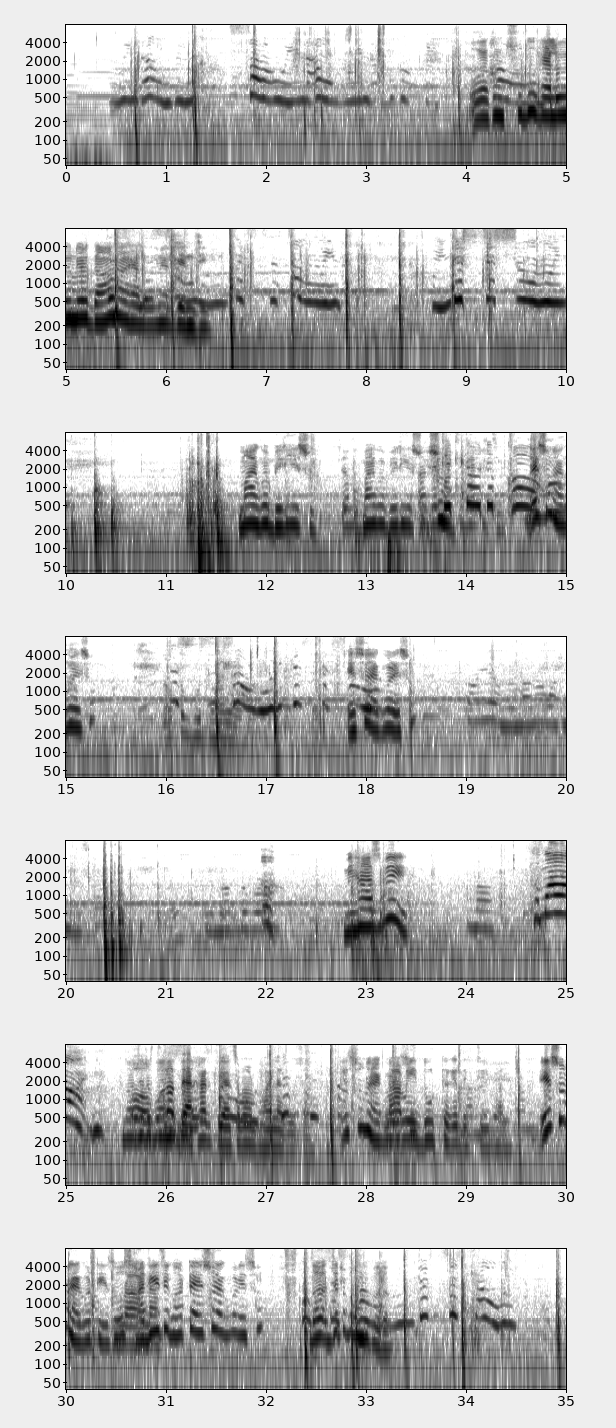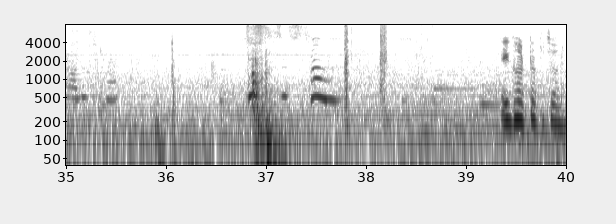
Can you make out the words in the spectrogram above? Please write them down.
ও এখন শুধু হ্যালোইনের গান আর হ্যালোইনের গেঞ্জি. মা একবার বেরিয়ে এসো। মা একবার বেরিয়ে এসো। এসো. এসো না একবার এসো This is Halloween. This is এসো একবার এসো. মেহা আসবি। দেখার কি আছে? আমার ভয় এসো না একবার আমি দূর থেকে দেখছি ভালো। এসো না একবার এসো। সাজিয়েছে ঘরটা এসো একবার এসো। দরজাটা বন্ধ করো. এই ঘরটাতে চলো।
